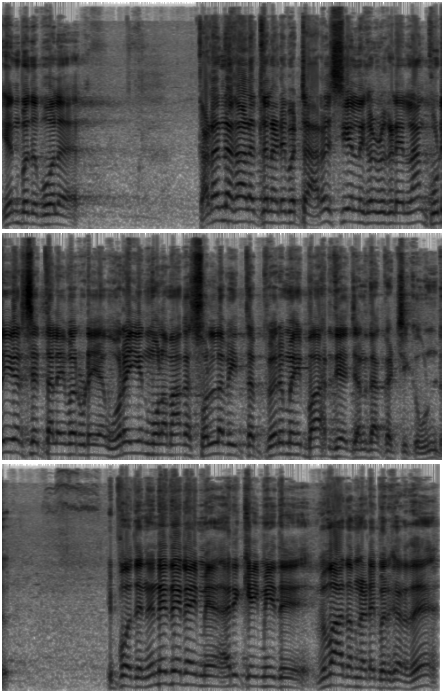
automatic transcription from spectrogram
என்பது போல கடந்த காலத்தில் நடைபெற்ற அரசியல் நிகழ்வுகள் எல்லாம் குடியரசுத் தலைவருடைய உரையின் மூலமாக சொல்ல வைத்த பெருமை பாரதிய ஜனதா கட்சிக்கு உண்டு. இப்போது நினைதிலை அறிக்கை மீது விவாதம் நடைபெறுகிறது.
